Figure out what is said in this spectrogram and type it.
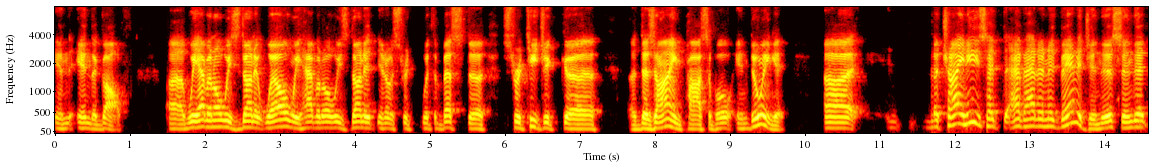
in in the Gulf. Uh, we haven't always done it well. We haven't always done it, you know, with the best uh, strategic uh, uh, design possible in doing it. Uh, the Chinese had, have had an advantage in this, in that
